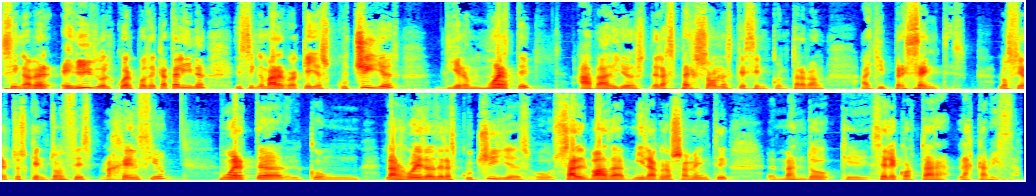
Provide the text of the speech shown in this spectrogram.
sin haber herido el cuerpo de Catalina, y sin embargo aquellas cuchillas dieron muerte a varios de las personas que se encontraban allí presentes. Lo cierto es que entonces Magencio muerta con la rueda de las cuchillas o salvada milagrosamente, eh, mandó que se le cortara la cabeza.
